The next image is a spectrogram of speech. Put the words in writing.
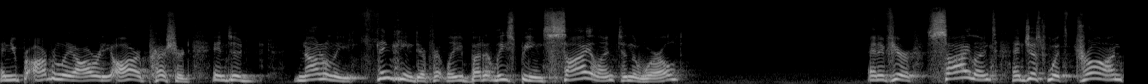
and you probably already are pressured into not only thinking differently, but at least being silent in the world. And if you're silent and just withdrawn,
